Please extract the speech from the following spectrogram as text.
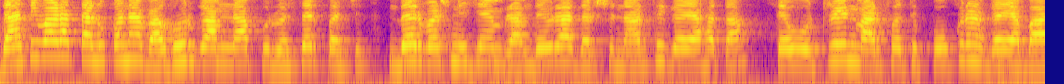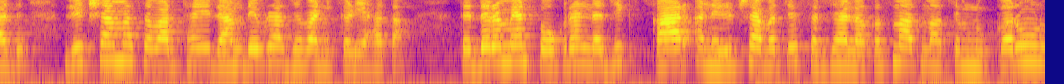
દાંતીવાડા તાલુકાના વાઘોર ગામના પૂર્વ સરપંચ દર વર્ષની જેમ રામદેવરા દર્શનાર્થે ગયા હતા. તેઓ ટ્રેન મારફત પોકરણ ગયા બાદ રિક્ષામાં સવાર થઈ રામદેવરા જવા નીકળ્યા હતા. તે દરમિયાન પોકરણ નજીક કાર અને રિક્ષા વચ્ચે સર્જાયેલા અકસ્માતમાં તેમનું કરુણ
